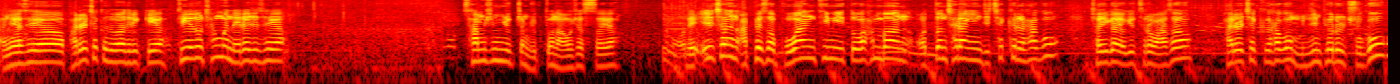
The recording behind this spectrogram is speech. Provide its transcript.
안녕하세요. 발열 체크 도와드릴게요. 뒤에도 창문 내려주세요. 36.6도 나오셨어요. 네, 1차는 앞에서 보안팀이 또 한번 어떤 차량인지 체크를 하고 저희가 여기 들어와서 발열 체크하고 문진표를 주고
